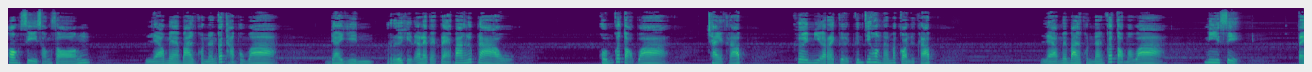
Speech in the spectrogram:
ห้อง 422 แล้วแม่บ้านคนนั้นก็ถามผมว่า ได้ยินหรือเห็นอะไรแปลกๆบ้างหรือเปล่า ผมก็ตอบว่า ใช่ครับ เคยมีอะไรเกิดขึ้นที่ห้องนั้นมาก่อนหรือครับ แล้วแม่บ้านคนนั้นก็ตอบมาว่า มีสิ แต่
